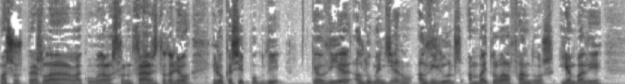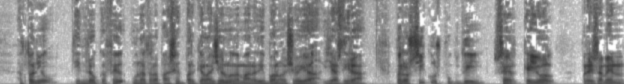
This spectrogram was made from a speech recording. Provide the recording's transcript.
m'ha suspès la, la de les centrals i tot allò, i el que sí puc dir que el dia, el diumenge, no, el dilluns em vaig trobar al Fandos i em va dir Antonio, tindreu que fer una trapassa perquè la gent ho demana. Dic, bueno, això ja, ja es dirà. Però sí que us puc dir, cert, que jo precisament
